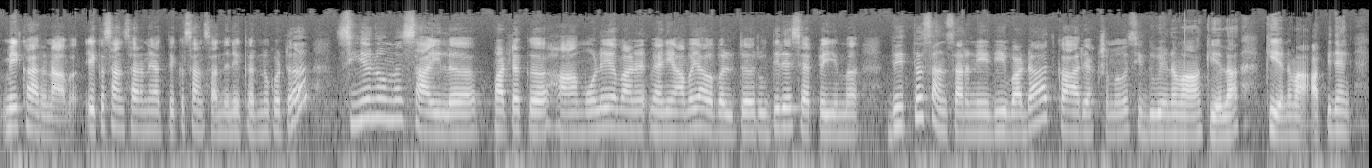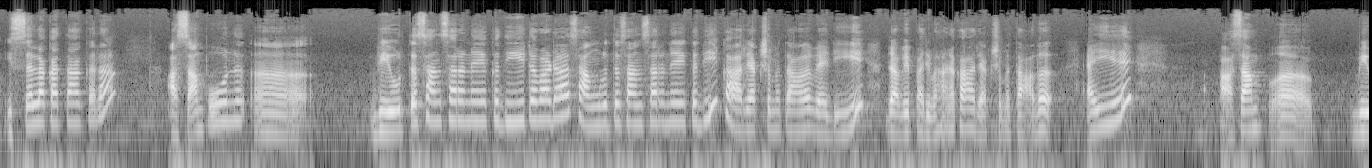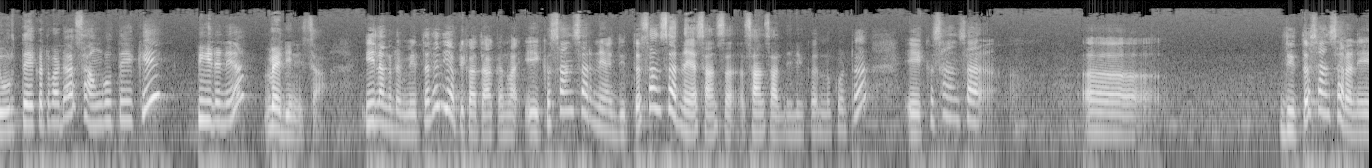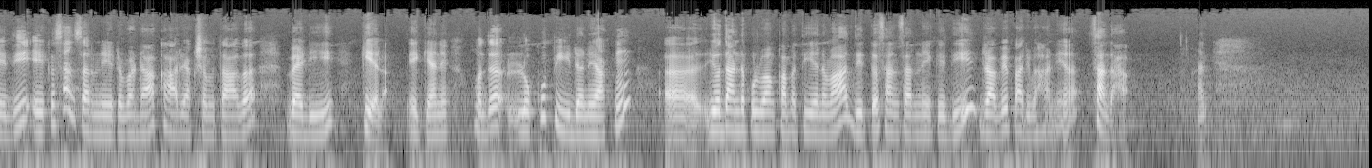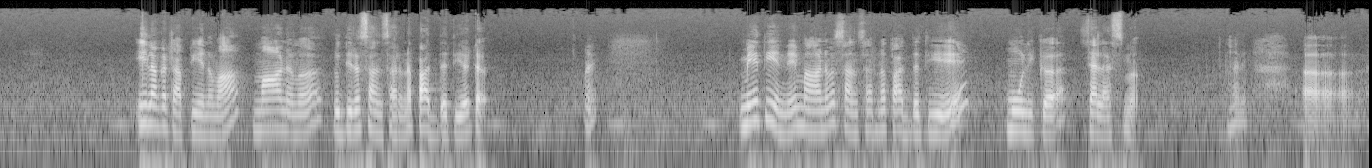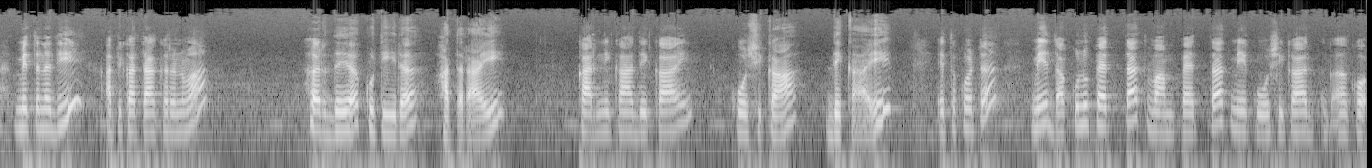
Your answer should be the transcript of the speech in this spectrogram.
මේ කාරණාව ඒක සංසරණයත් එක්ක සංසන්දනය කරනකොට සියලුම සෛල, පටක හා මොළය වැනි අවයවවලට රුධිරය සැපයීම ද්විත්ව සංසරණයේදී වඩාත් කාර්යක්ෂමව සිදු වෙනවා කියලා කියනවා. අපි දැන් ඉස්සෙල්ලා කතා කරා අසම්පූර්ණ විවෘත සංසරණයකදී ඊට වඩා සංවෘත සංසරණයකදී කාර්යක්ෂමතාව වැඩි ද්‍රව්‍ය පරිවහන කාර්යක්ෂමතාව. ඇයි ඒ අසම් විවෘතයකට වඩා සංවෘතයකේ පීඩනය වැඩි නිසා. ඊළඟට මෙතනදී අපි කතා කරනවා ඒක සංසරණයයි ද්විත්ව සංසරණය සංසන්දනය කරනකොට ඒක සංසර ද්විත්ව සංසරණයේදී ඒක සංසරණයට වඩා කාර්යක්ෂමතාව වැඩි කියලා. ඒ කියන්නේ හොඳ ලොකු පීඩනයක් යොදන්න පුළුවන්කම තියෙනවා ද්විත්ව සංසරණයකදී ද්‍රව්‍ය පරිවහනය සඳහා. හරි. ඊළඟට අපි එනවා මානව රුධිර සංසරණ පද්ධතියට. මේ තියෙන්නේ මානව සංසරණ පද්ධතියේ මූලික සැලැස්ම. හරි. මෙතනදී අපි කතා කරනවා හෘදය කුටීර 4යි. කර්ණිකා 2යි, කෝෂිකා 2යි. එතකොට මේ දකුණු පැත්තත් වම් පැත්තත් මේ කෝෂිකා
